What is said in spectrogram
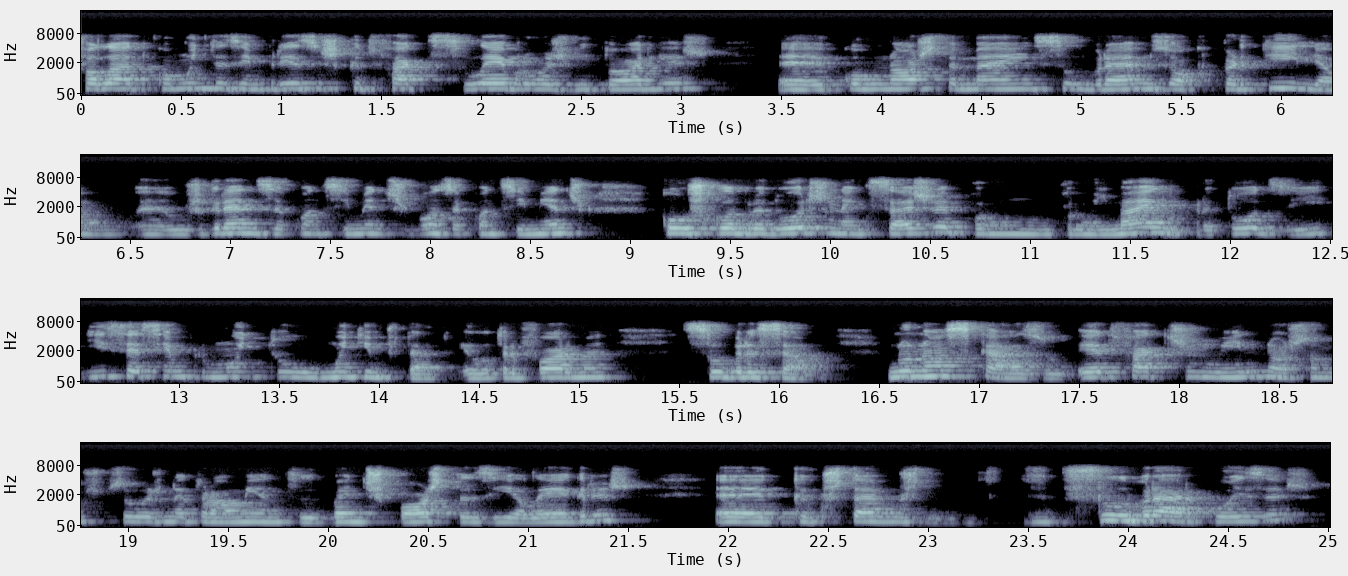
falado com muitas empresas que de facto celebram as vitórias como nós também celebramos ou que partilham eh, os grandes acontecimentos, os bons acontecimentos com os colaboradores, nem que seja por um, por um e-mail para todos, e isso é sempre muito, muito importante. É outra forma de celebração. No nosso caso, é de facto genuíno, nós somos pessoas naturalmente bem dispostas e alegres, eh, que gostamos de celebrar coisas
